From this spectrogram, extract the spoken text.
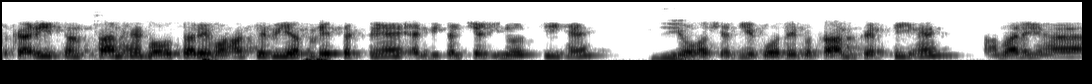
सरकारी संस्थान है बहुत सारे वहाँ से भी आप ले सकते हैं। एग्रीकल्चर यूनिवर्सिटी है जो। औषधीय पौधे पर काम करती है। हमारे यहाँ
